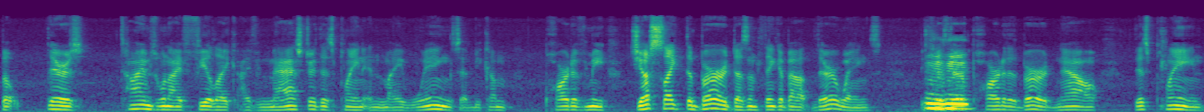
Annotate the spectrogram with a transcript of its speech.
But there's times when I feel like I've mastered this plane and my wings have become part of me, just like the bird doesn't think about their wings because mm-hmm. they're part of the bird. Now, this plane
